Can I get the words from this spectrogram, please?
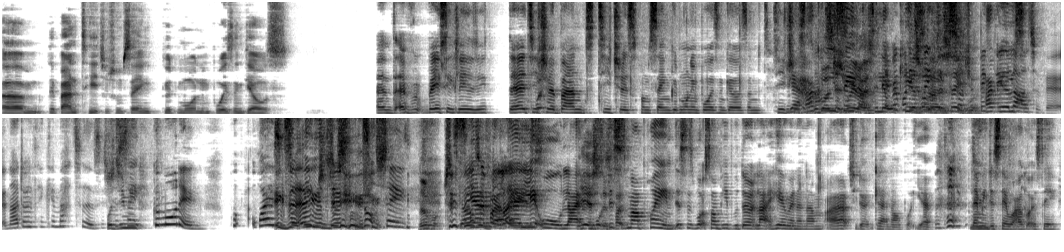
um they ban teachers from saying good morning boys and girls? And every, basically, their teacher banned teachers from saying "Good morning, boys and girls," and teachers. Yeah, how can you say that to little everybody's kids? I making such a big How deal out of it and i don't think it matters it's What just do you say mean? good morning why is it Exactly. so easy to just not say No, but Just Girls yeah, and but like a little like Yes, what- this is my point. This is what some people don't like hearing, and I'm I actually don't care now. But yeah, let me just say what I've gotta say.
